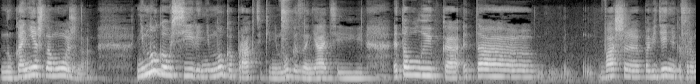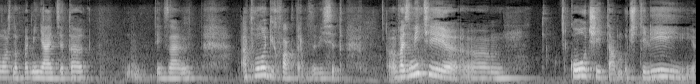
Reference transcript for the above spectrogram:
Ну, конечно, можно. Немного усилий, немного практики, немного занятий. Это улыбка, это ваше поведение, которое можно поменять. Это я не знаю, от многих факторов зависит. Возьмите э, коучей, там, учителей,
